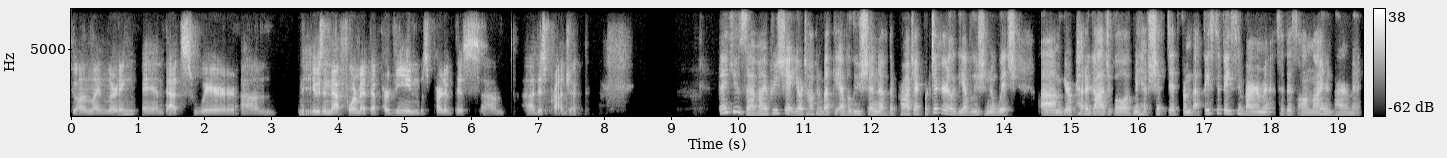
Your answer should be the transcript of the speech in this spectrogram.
to online learning. And that's where um, it was in that format that Parveen was part of this, um, uh, this project. Thank you, Zev. I appreciate your talking about the evolution of the project, particularly the evolution in which um, your pedagogical may have shifted from that face-to-face -face environment to this online environment.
